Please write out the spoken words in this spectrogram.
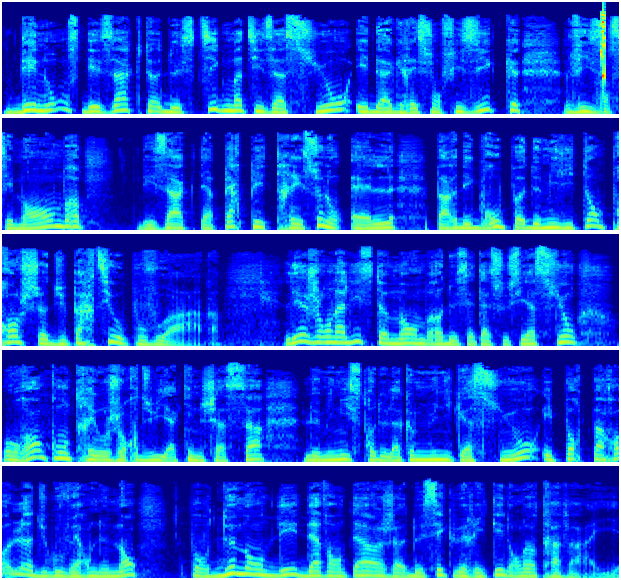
dénonce des actes de stigmatisation et d'agression physique visant ses membres des actes perpétrés, selon elle, par des groupes de militants proches du parti au pouvoir. Les journalistes membres de cette association ont rencontré aujourd'hui à Kinshasa le ministre de la Communication et porte-parole du gouvernement pour demander davantage de sécurité dans leur travail.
